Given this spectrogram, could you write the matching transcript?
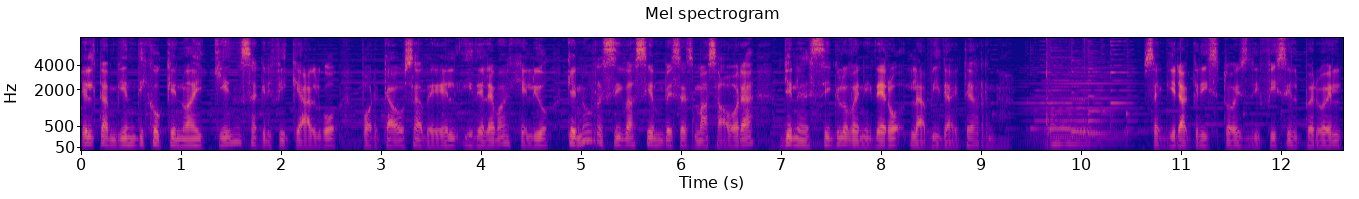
Él también dijo que no hay quien sacrifique algo por causa de Él y del Evangelio que no reciba cien veces más ahora y en el siglo venidero la vida eterna. Seguir a Cristo es difícil, pero Él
